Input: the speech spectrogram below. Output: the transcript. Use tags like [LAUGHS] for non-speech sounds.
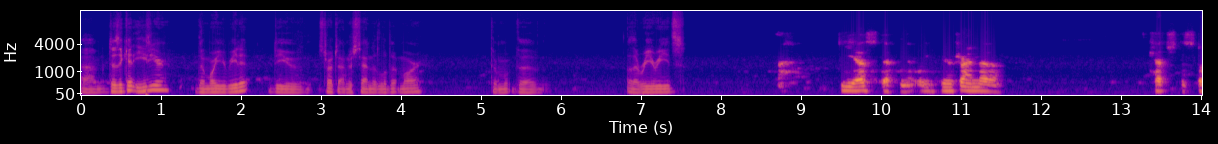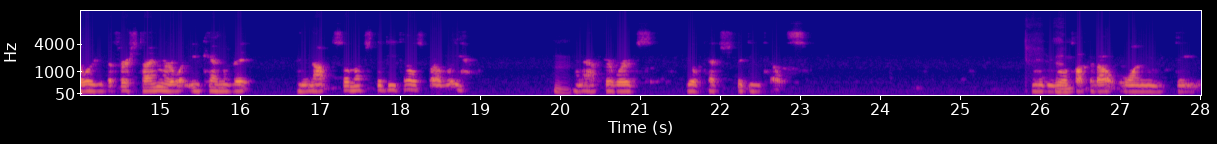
um, does it get easier the more you read it? Do you start to understand it a little bit more? The the the rereads. Yes, definitely. You're trying to catch the story the first time or what you can of it, and not so much the details, probably. Hmm. And afterwards, you'll catch the details. Maybe we'll talk about one thing.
